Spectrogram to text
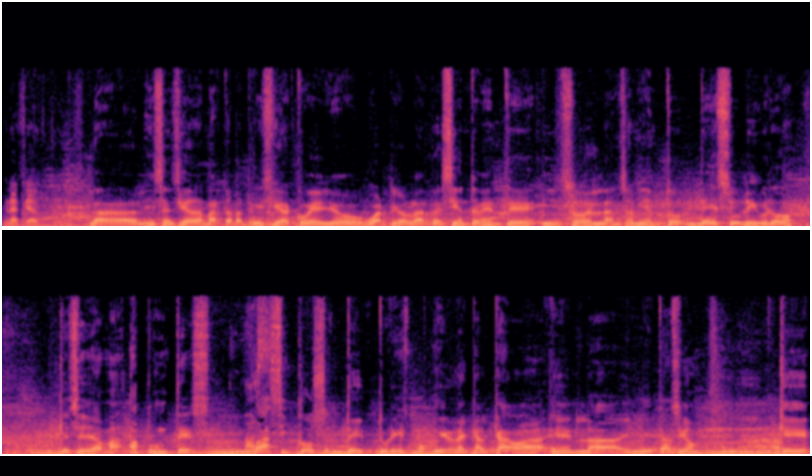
Gracias a ustedes. La licenciada Marta Patricia Cuello Guardiola recientemente hizo el lanzamiento de su libro que se llama Apuntes Básicos de Turismo y recalcaba en la invitación que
